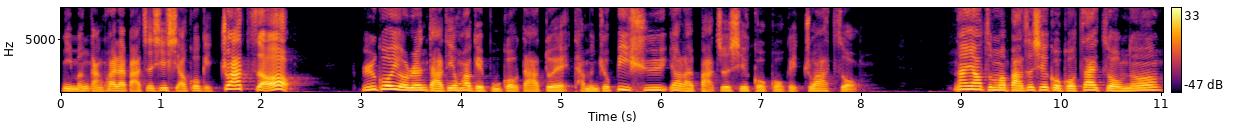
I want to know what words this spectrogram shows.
你们赶快来把这些小狗给抓走。”如果有人打电话给捕狗大队，他们就必须要来把这些狗狗给抓走。那要怎么把这些狗狗载走呢？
